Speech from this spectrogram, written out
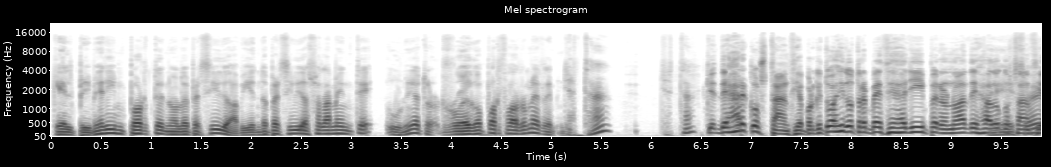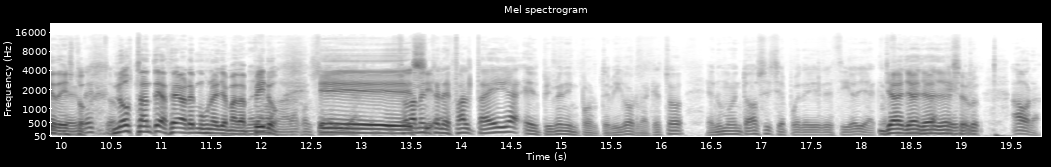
que el primer importe no lo he percibido, habiendo percibido solamente uno y otro. Ruego, por favor, me... re- Ya está, ya está. Que dejar constancia, porque tú has ido tres veces allí, pero no has dejado Eso constancia es, de esto. esto. No obstante, haremos una llamada, Una pero... llamada eh, Solamente sí- le falta a ella el primer importe, Vigorra, que esto en un momento dado sí se puede decir, oye, Ya, ya, ya, ya, lo- Ahora,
